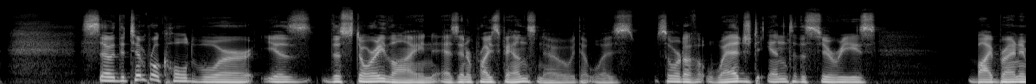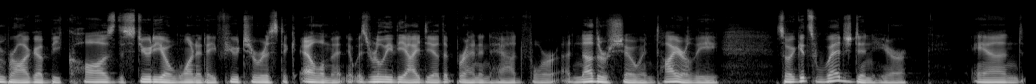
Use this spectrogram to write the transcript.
so the temporal Cold War is the storyline, as Enterprise fans know, that was sort of wedged into the series by Brannon Braga because the studio wanted a futuristic element. It was really the idea that Brandon had for another show entirely. So it gets wedged in here. And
